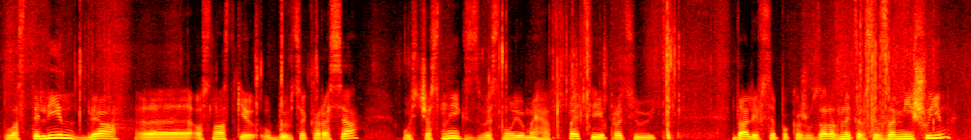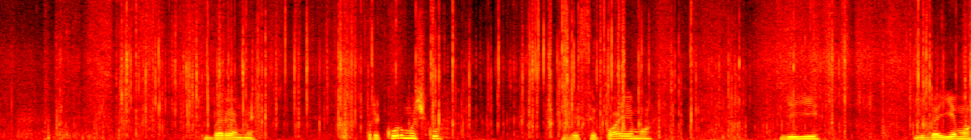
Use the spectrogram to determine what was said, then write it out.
Пластилін для е, оснастки вбивця карася. Ось часник з весною мега спеції працюють. Далі все покажу. Зараз ми це все замішуємо. Беремо прикормочку, висипаємо її і даємо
